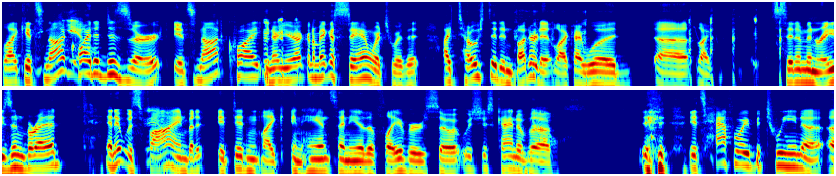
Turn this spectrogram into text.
Like it's not Yeah. quite a dessert. It's not quite, you know, you're not going to make a sandwich with it. I toasted and buttered it like I would, uh, like cinnamon raisin bread. And it was Yeah. fine, but it, it didn't like enhance any of the flavors. So it was just kind of No. a, it's halfway between a, a,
